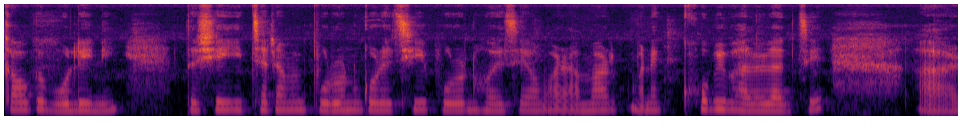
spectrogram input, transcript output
কাউকে বলিনি, তো সেই ইচ্ছাটা আমি পূরণ করেছি, পূরণ হয়েছে আমার। আমার মানে খুবই ভালো লাগছে। আর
